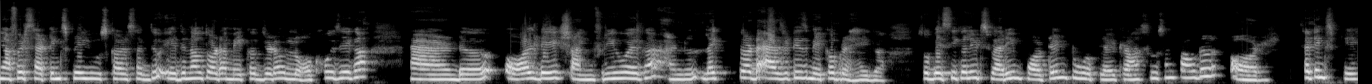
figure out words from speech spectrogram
ਜਾਂ ਫਿਰ ਸੈਟਿੰਗ ਸਪਰੇ ਯੂਜ਼ ਕਰ ਸਕਦੇ ਹੋ। ਇਹਦੇ ਨਾਲ ਤੁਹਾਡਾ ਮੇਕਅਪ ਜਿਹੜਾ ਉਹ ਲੌਕ ਹੋ ਜਾਏਗਾ। And all day shine free ਹੋਏਗਾ ਐਂਡ ਲਾਈਕ ਤੁਹਾਡਾ ਐਜ਼ ਇਟ ਇਜ਼ ਮੇਕਅਪ ਰਹੇਗਾ so basically it's very important to apply translucent powder ਔਰ setting spray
